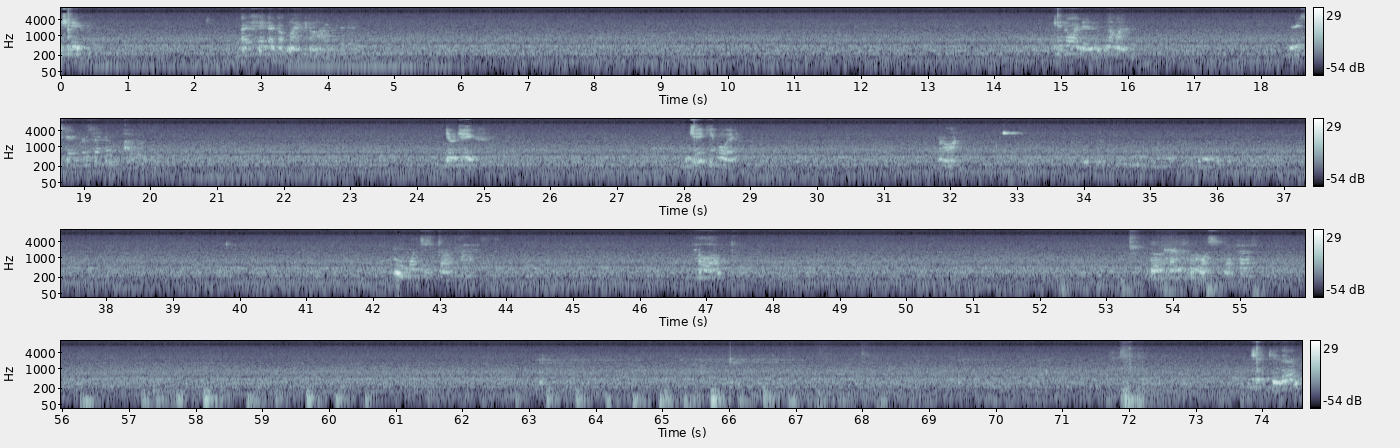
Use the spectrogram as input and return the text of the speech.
Jake. I think I got my account. You know I didn't. Come on. Were you scared for a second? I was. Yo, Jake. Jakey boy. Not. What just broadcast? Hello? Just gonna watch this broadcast. Jake,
